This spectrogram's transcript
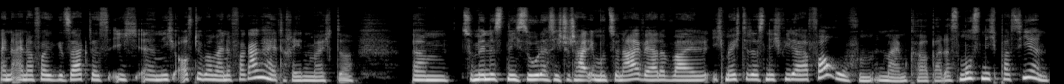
in einer Folge gesagt, dass ich äh, nicht oft über meine Vergangenheit reden möchte. Ähm, zumindest nicht so, dass ich total emotional werde, weil ich möchte das nicht wieder hervorrufen in meinem Körper. Das muss nicht passieren,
